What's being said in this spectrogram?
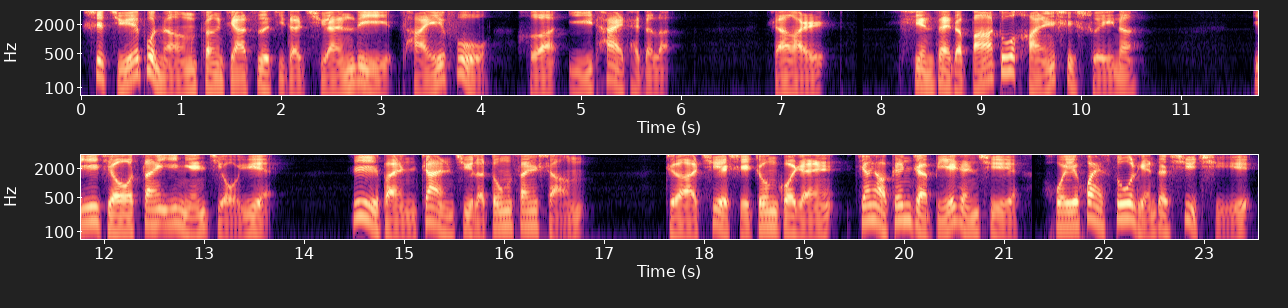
是绝不能增加自己的权力、财富和姨太太的了。然而，现在的拔都汗是谁呢？一九三一年九月。日本占据了东三省，这却是中国人将要跟着别人去毁坏苏联的序曲。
